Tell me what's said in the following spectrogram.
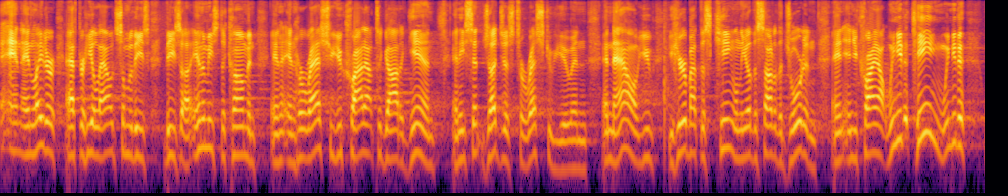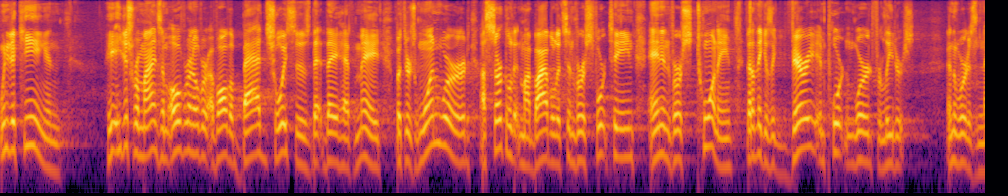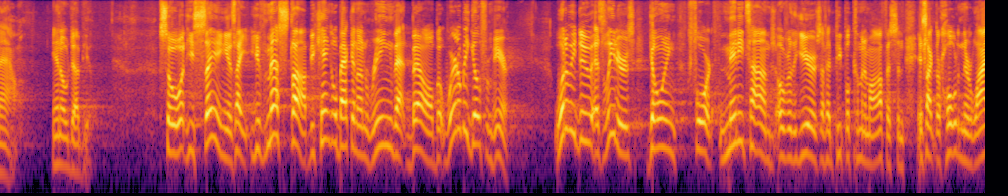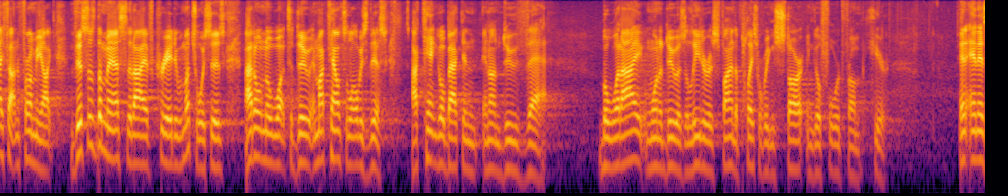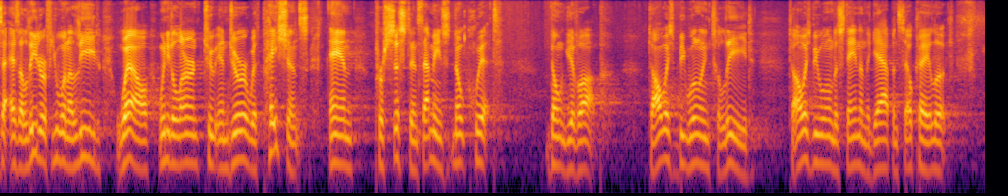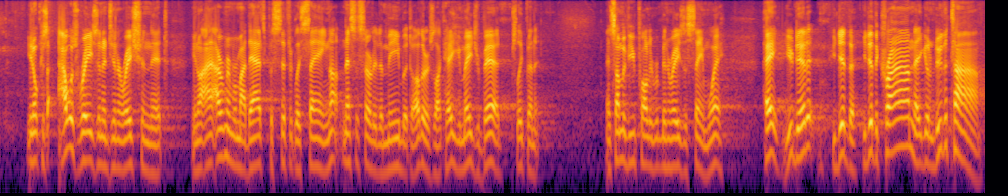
And, and later, after he allowed some of these, these uh, enemies to come and, and, and harass you, you cried out to God again, and he sent judges to rescue you. And, and now you, you hear about this king on the other side of the Jordan, and, and you cry out, We need a king, we need a, we need a king. And he, he just reminds them over and over of all the bad choices that they have made. But there's one word, I circled it in my Bible, it's in verse 14 and in verse 20, that I think is a very important word for leaders and the word is now. N O W. So, what he's saying is, hey, you've messed up. You can't go back and unring that bell, but where do we go from here? What do we do as leaders going forward? Many times over the years, I've had people come into my office and it's like they're holding their life out in front of me, like, this is the mess that I have created with my choices. I don't know what to do. And my counsel always this I can't go back and, and undo that. But what I want to do as a leader is find a place where we can start and go forward from here. And, and as, a, as a leader, if you want to lead well, we need to learn to endure with patience and persistence. That means don't quit, don't give up, to always be willing to lead, to always be willing to stand in the gap and say, okay, look, you know, because I was raised in a generation that, you know, I, I remember my dad specifically saying, not necessarily to me, but to others, like, hey, you made your bed, sleep in it. And some of you probably been raised the same way hey, you did it. You did the, you did the crime. Now you're going to do the time.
